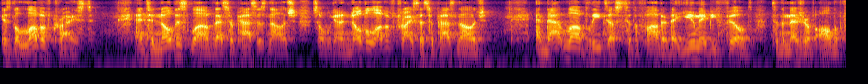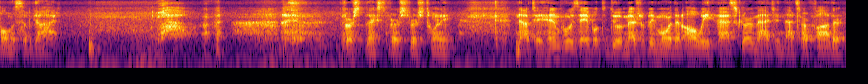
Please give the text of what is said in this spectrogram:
is the love of Christ. And to know this love that surpasses knowledge. So we're going to know the love of Christ that surpasses knowledge and that love leads us to the Father, that you may be filled to the measure of all the fullness of God. Wow. First, next verse, verse 20. Now to him who is able to do immeasurably more than all we ask or imagine, that's our Father,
